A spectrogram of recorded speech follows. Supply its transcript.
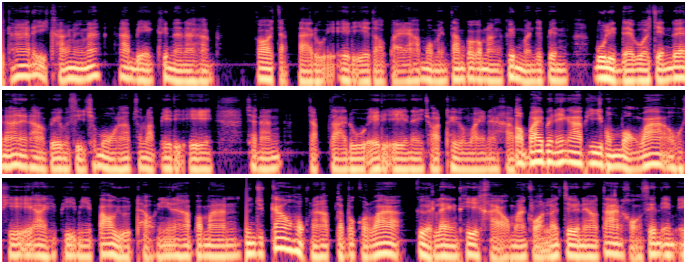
1.5 ได้อีกครั้งหนึ่งนะ ถ้าเบรกขึ้นนะนะครับ ก็จับตาดู ADA ต่อไปนะครับโมเมนตัมก็กำลังขึ้นเหมือนจะเป็น bullish divergent ด้วยนะ ในทางเฟรม4ชั่วโมงนะครับสำหรับ ADA ฉะนั้นจับตาดู ADA ในช็อตเทอมไว้นะครับ ต่อไปเป็น XRP ผมบอกว่า โอเค XRP มีเป้าอยู่แถวนี้นะครับ ประมาณ 0.96 นะครับ แต่ปรากฏว่าเกิดแรงเทขายออกมาก่อน แล้วเจอแนวต้านของเส้น MA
